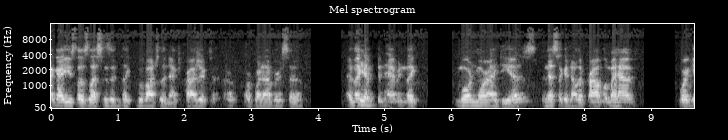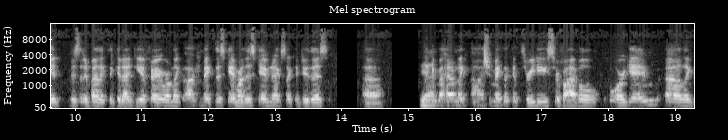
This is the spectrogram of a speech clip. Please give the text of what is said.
I gotta use those lessons and like move on to the next project or, or whatever. So, and like yeah. I've been having like more and more ideas, and that's like another problem I have where I get visited by like the good idea fairy where I'm like, oh, I can make this game or this game next. I could do this. Uh, yeah. Like in my head, I'm like, oh, I should make like a 3D survival horror game, uh, like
